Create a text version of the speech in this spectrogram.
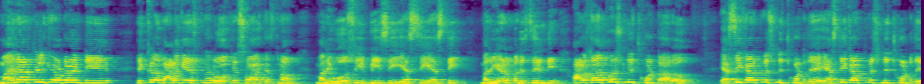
మైనార్టీలకి ఇవ్వటం ఏంటి? ఇక్కడ వాళ్ళకే ఇస్తున్నారు ఓకే స్వాగతిస్తున్నాం మరి ఓసీ బీసీ ఎస్సీ ఎస్టీ మరి ఏళ్ళ పరిస్థితి ఏంటి? వాళ్ళ కార్పొరేషన్ ఇచ్చుకుంటారు. ఎస్సీ కార్పొరేషన్ ఇచ్చుకుంటుంది ఎస్టీ కార్పొరేషన్ ఇచ్చుకుంటుంది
